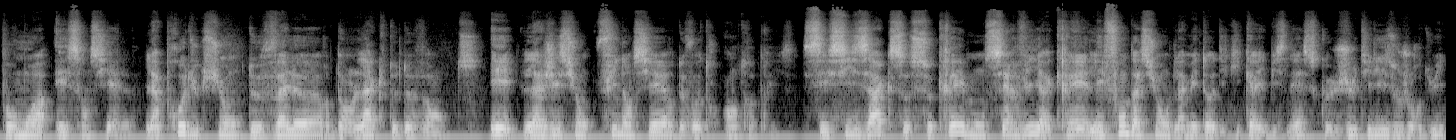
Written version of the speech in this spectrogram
pour moi essentielles. La production de valeur dans l'acte de vente et la gestion financière de votre entreprise. Ces six axes secrets m'ont servi à créer les fondations de la méthode Ikikai Business que j'utilise aujourd'hui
